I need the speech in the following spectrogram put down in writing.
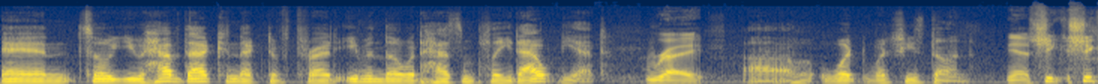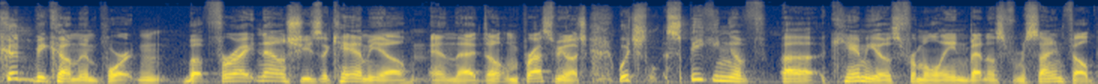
and so you have that connective thread, even though it hasn't played out yet. Right. Uh, what what she's done. Yeah, she she could become important, but for right now, she's a cameo, and that don't impress me much. Which, speaking of uh, cameos from Elaine Benes from Seinfeld,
